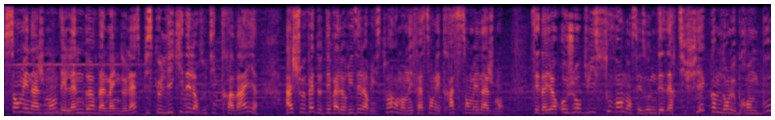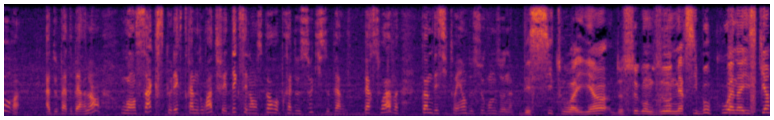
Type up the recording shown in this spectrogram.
sans ménagement des lenders d'Allemagne de l'Est, puisque liquider leurs outils de travail achevait de dévaloriser leur histoire en en effaçant les traces sans ménagement. C'est d'ailleurs aujourd'hui souvent dans ces zones désertifiées, comme dans le Brandebourg, à deux pas de Berlin, ou en Saxe que l'extrême droite fait d'excellents scores auprès de ceux qui se perçoivent comme des citoyens de seconde zone. Des citoyens de seconde zone. Merci beaucoup Anaïs Kien.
